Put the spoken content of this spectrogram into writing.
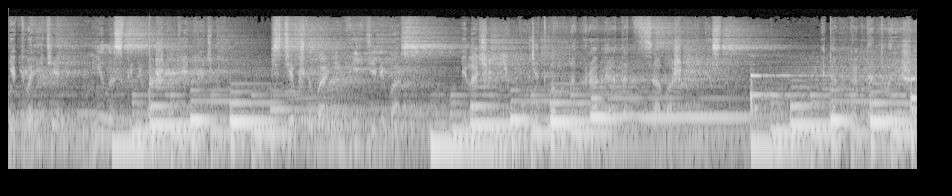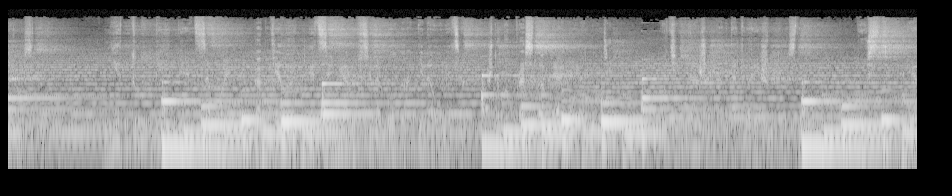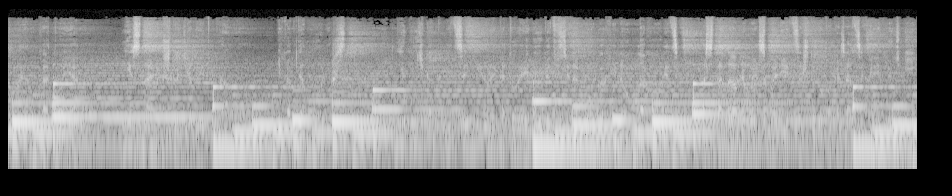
не творите милостыни вашей пред людьми, останавливаясь молиться, чтобы показаться перед людьми.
